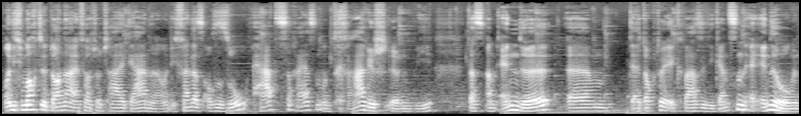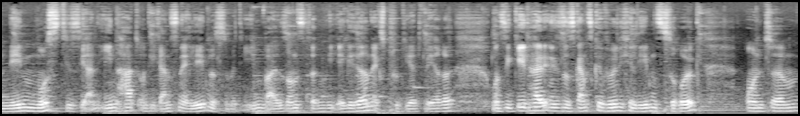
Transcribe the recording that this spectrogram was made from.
und ich mochte Donna einfach total gerne. Und ich fand das auch so herzzerreißend und tragisch irgendwie, dass am Ende ähm, der Doktor ihr quasi die ganzen Erinnerungen nehmen muss, die sie an ihn hat und die ganzen Erlebnisse mit ihm, weil sonst irgendwie ihr Gehirn explodiert wäre. Und sie geht halt in dieses ganz gewöhnliche Leben zurück und ähm,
